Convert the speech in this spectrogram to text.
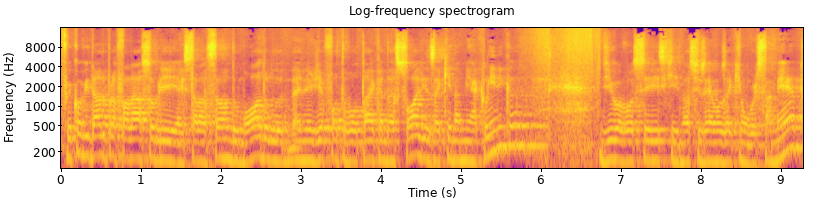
Fui convidado para falar sobre a instalação do módulo da energia fotovoltaica da Solis aqui na minha clínica. Digo a vocês que nós fizemos aqui um orçamento.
